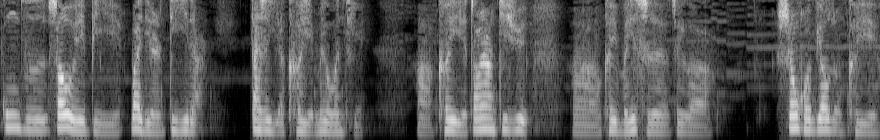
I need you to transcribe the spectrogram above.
工资稍微比外地人低一点，但是也可以没有问题，啊，可以照样继续，啊，可以维持这个生活标准，可以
